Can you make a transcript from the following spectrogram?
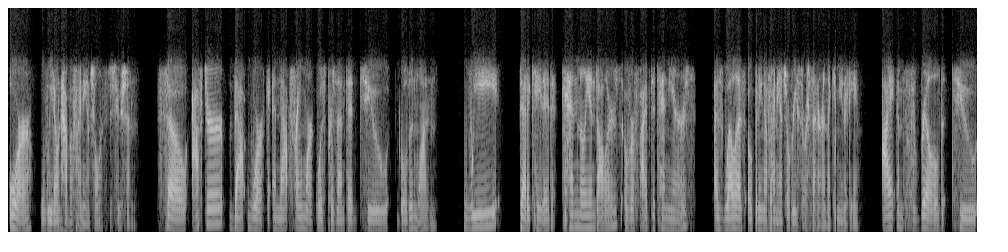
or we don't have a financial institution. So, after that work and that framework was presented to Golden One, we dedicated $10 million over five to 10 years, as well as opening a financial resource center in the community. I am thrilled to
